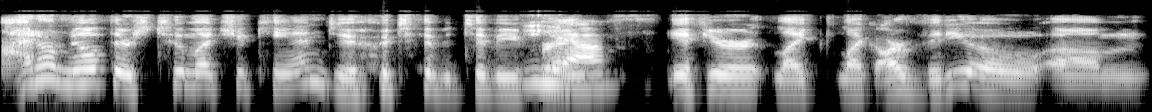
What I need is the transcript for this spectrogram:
I don't know if there's too much you can do to to be frank. Yeah. If you're like like our video um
